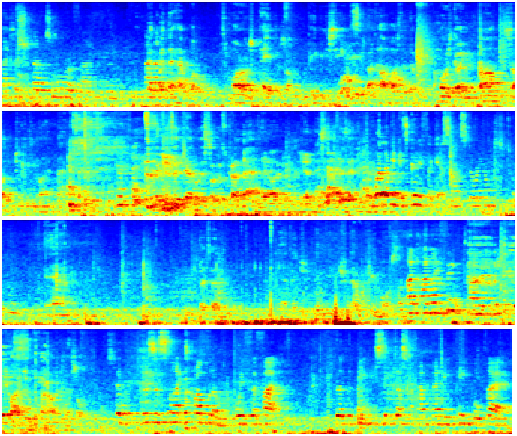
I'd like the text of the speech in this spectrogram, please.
I wish there was more of that. When, And when I- they have what tomorrow's papers on BBC Yes. News about past eleven, I'm always going, Bob, start tweeting like that. because the journalists sort of strand out there, I don't really understand anyway. Well, I mean, it's good if they get a science story on it talk about. Yeah. But, um, yeah, they should, they should have a few more And, signs. and I think I mean, it, it's, Vital power, that's all. But There's a slight problem with the fact that the BBC doesn't have many people there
